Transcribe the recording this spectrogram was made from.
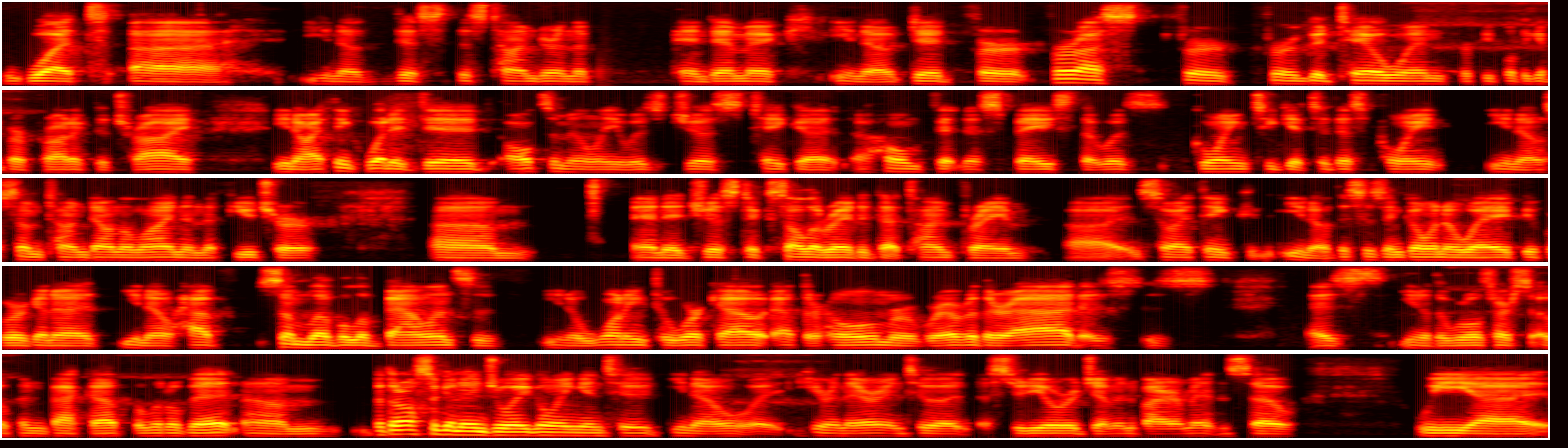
what uh, you know this this time during the pandemic you know did for for us for for a good tailwind for people to give our product a try. You know, I think what it did ultimately was just take a, a home fitness space that was going to get to this point, you know, sometime down the line in the future. Um, and it just accelerated that time frame. Uh, and so I think you know this isn't going away. People are going to you know have some level of balance of you know wanting to work out at their home or wherever they're at as as as you know the world starts to open back up a little bit. Um, but they're also going to enjoy going into you know here and there into a, a studio or a gym environment. And so we uh,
